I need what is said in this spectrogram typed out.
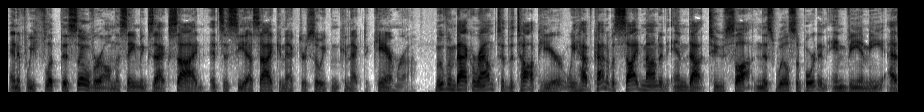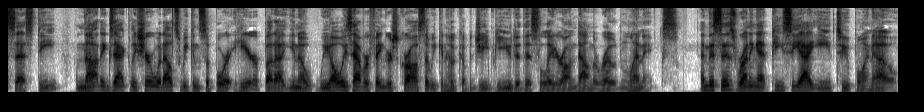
and if we flip this over on the same exact side, it's a CSI connector so we can connect a camera. Moving back around to the top here, we have kind of a side-mounted M.2 slot, and this will support an NVMe SSD. I'm not exactly sure what else we can support here, but uh, you know, we always have our fingers crossed that we can hook up a GPU to this later on down the road in Linux. And this is running at PCIe 2.0.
